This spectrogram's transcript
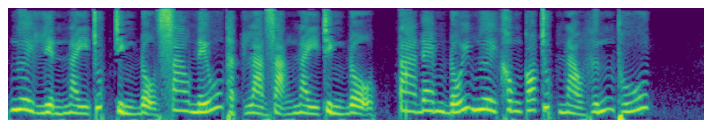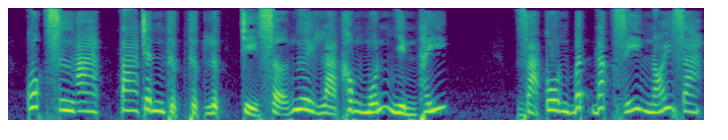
ngươi liền này chút trình độ sao nếu thật là dạng này trình độ, ta đem đối ngươi không có chút nào hứng thú. Quốc sư A, ta chân thực thực lực, chỉ sợ ngươi là không muốn nhìn thấy. Giả côn bất đắc dĩ nói ra.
